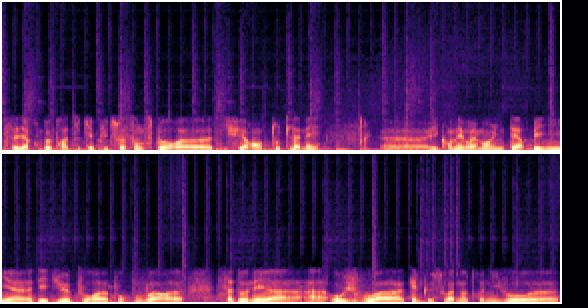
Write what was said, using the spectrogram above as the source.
C'est-à-dire qu'on peut pratiquer plus de 60 sports différents toute l'année. et qu'on est vraiment une terre bénie des dieux pour, pour pouvoir s'adonner à, aux joies, quel que soit notre niveau euh,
